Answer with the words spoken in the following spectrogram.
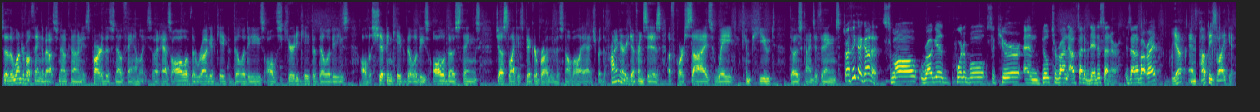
So the wonderful thing about about Snowcone is part of the Snow family. So it has all of the rugged capabilities, all the security capabilities, all the shipping capabilities, all of those things, just like its bigger brother, the Snowball Edge. But the primary difference is, of course, size, weight, compute, those kinds of things. So I think I got it. Small, rugged, portable, secure, and built to run outside of a data center. Is that about right? Yep, and puppies like it.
